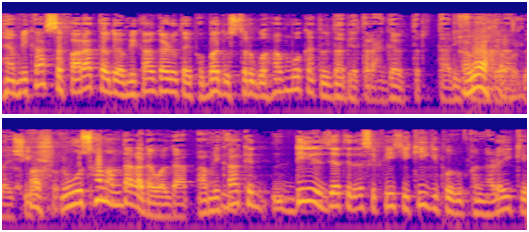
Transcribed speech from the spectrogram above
د امریکا سفارت او د امریکا ګډو ته په بدو سترګو هم وکتل دا بیا ترهګر تر تاریخ راتلای شي نو اوس هم همدغه ډول ده په امریکا کې ډېر زیاتې داسې پیښې کیږي په نړۍ کې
